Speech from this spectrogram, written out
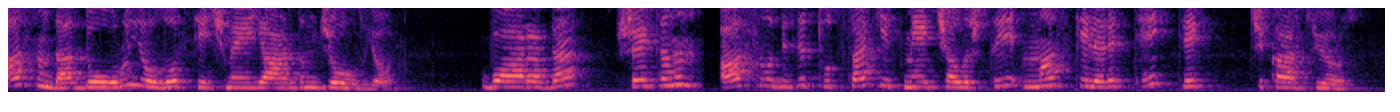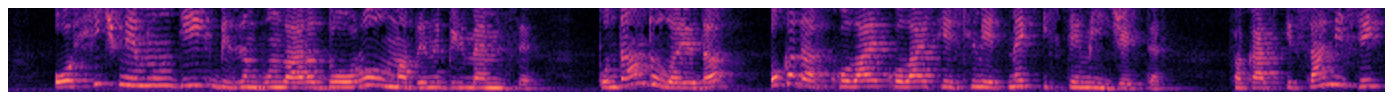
aslında doğru yolu seçmeye yardımcı oluyor. Bu arada şeytanın asıl bizi tutsak etmeye çalıştığı maskeleri tek tek çıkartıyoruz. O hiç memnun değil bizim bunlara doğru olmadığını bilmemizi. Bundan dolayı da o kadar kolay kolay teslim etmek istemeyecektir. Fakat İsa Mesih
